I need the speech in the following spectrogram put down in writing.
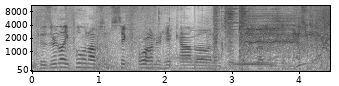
Because they're like pulling off some sick 400 hit combo and I'm still struggling to mess with.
